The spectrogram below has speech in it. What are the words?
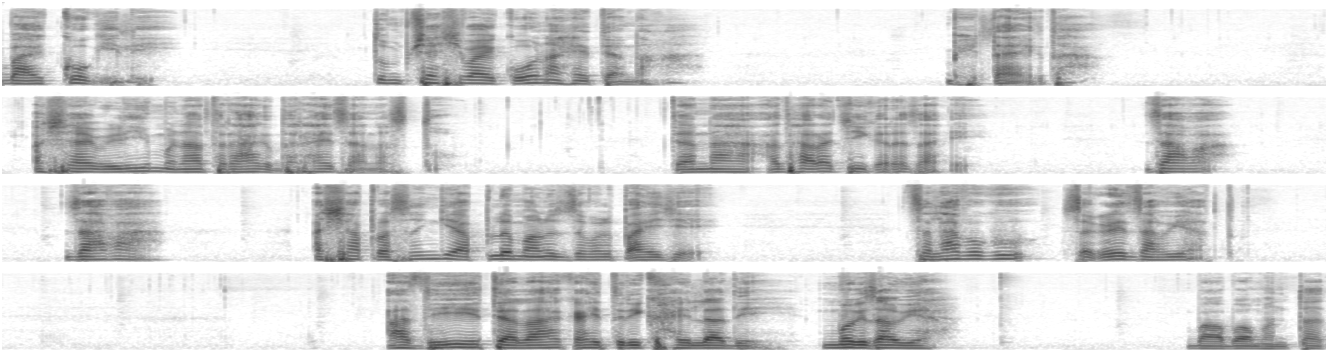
बायको गेली. तुमच्याशिवाय कोण आहे त्यांना? भेटा एकदा. अशा वेळी मनात राग धरायचा नसतो. त्यांना आधाराची गरज आहे. जावा. जावा. अशा प्रसंगी आपलं माणूस जवळ पाहिजे. चला बघू सगळे जाऊयात. आधी त्याला काहीतरी खायला दे मग जाऊया. बाबा म्हणतात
